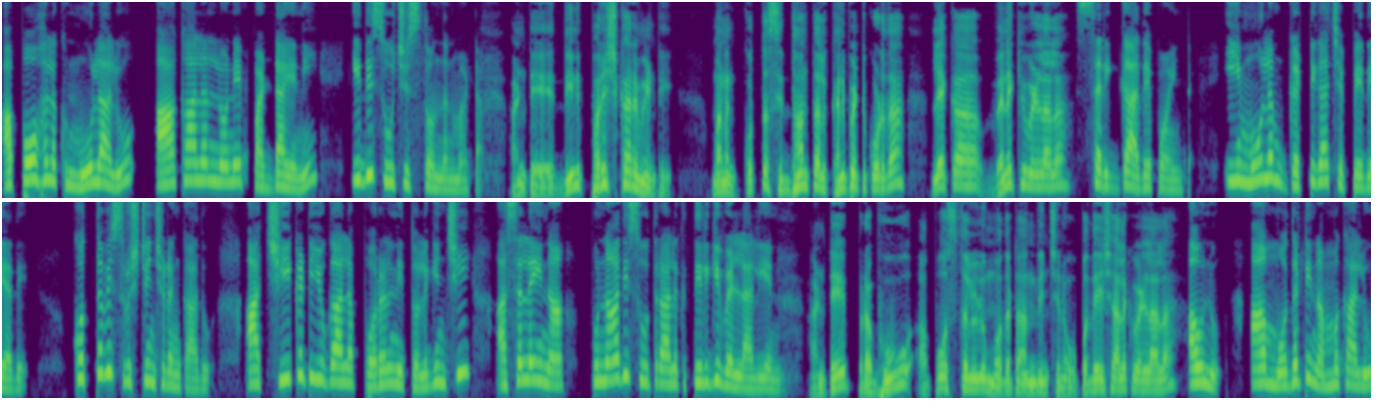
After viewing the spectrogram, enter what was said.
అపోహలకు మూలాలు ఆ కాలంలోనే పడ్డాయని ఇది సూచిస్తోందన్నమాట. అంటే దీని పరిష్కారమేంటి మనం కొత్త సిద్ధాంతాలు కనిపెట్టకూడదా? లేక వెనక్కి వెళ్ళాలా? సరిగ్గా అదే పాయింట్. ఈ మూలం గట్టిగా చెప్పేది అదే. కొత్తవి సృష్టించడం కాదు. ఆ చీకటి యుగాల పొరల్ని తొలగించి అసలైన పునాది సూత్రాలకు తిరిగి వెళ్ళాలి అని. అంటే ప్రభువు అపోస్తలులు మొదట అందించిన ఉపదేశాలకు వెళ్ళాలా? అవును. ఆ మొదటి నమ్మకాలు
